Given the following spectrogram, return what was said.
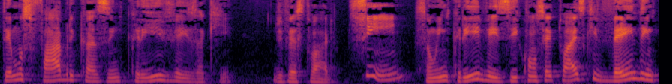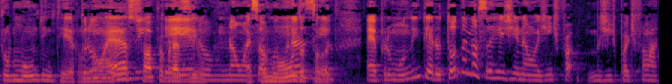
Temos fábricas incríveis aqui de vestuário. Sim. São incríveis e conceituais que vendem para o mundo inteiro. Pro não é mundo só para o Brasil. Não é, é só para o mundo Brasil. todo. É para o mundo inteiro. Toda a nossa região, a gente, a gente pode falar,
